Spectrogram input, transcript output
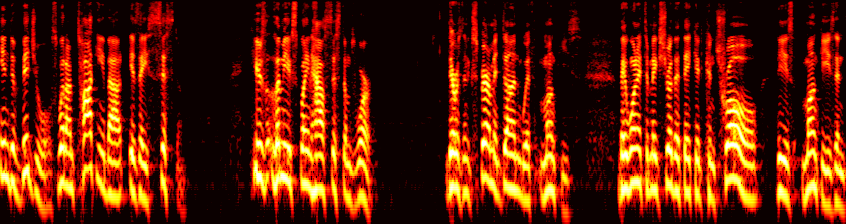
individuals. What I'm talking about is a system. Here's, let me explain how systems work there was an experiment done with monkeys. They wanted to make sure that they could control these monkeys and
